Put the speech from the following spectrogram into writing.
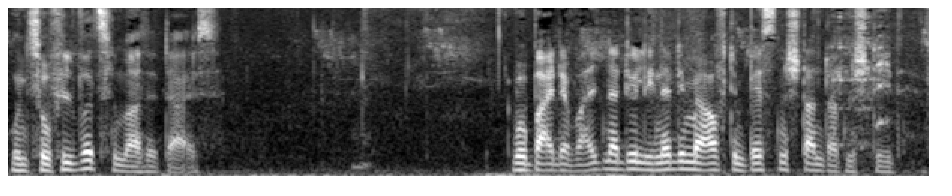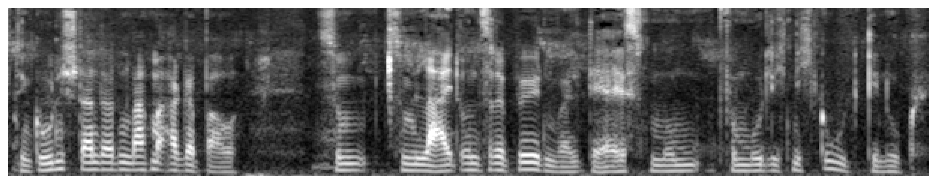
Und so viel Wurzelmasse da ist. Wobei der Wald natürlich nicht immer auf den besten Standorten steht. Auf den guten Standorten machen wir Ackerbau zum, zum Leid unserer Böden, weil der ist vermutlich nicht gut genug.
